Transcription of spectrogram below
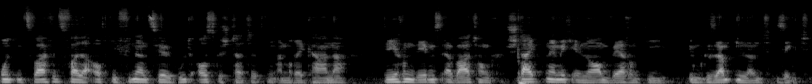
und im Zweifelsfalle auch die finanziell gut ausgestatteten Amerikaner. Deren Lebenserwartung steigt nämlich enorm, während die im gesamten Land sinkt.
